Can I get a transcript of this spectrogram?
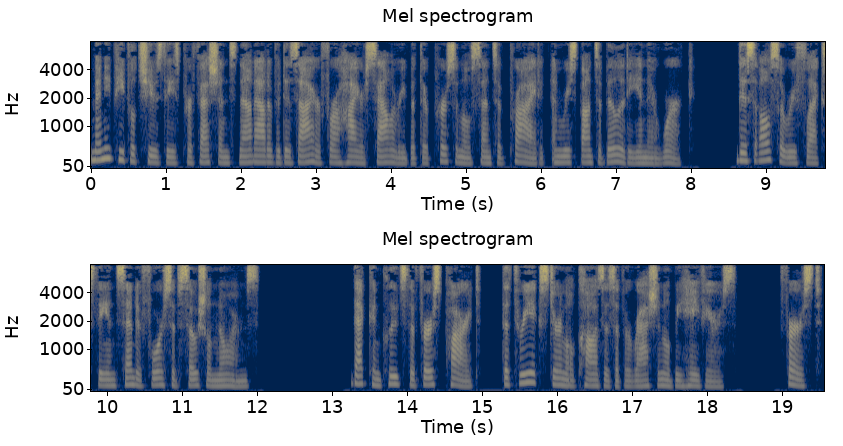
Many people choose these professions not out of a desire for a higher salary but their personal sense of pride and responsibility in their work. This also reflects the incentive force of social norms. That concludes the first part the three external causes of irrational behaviors. First,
